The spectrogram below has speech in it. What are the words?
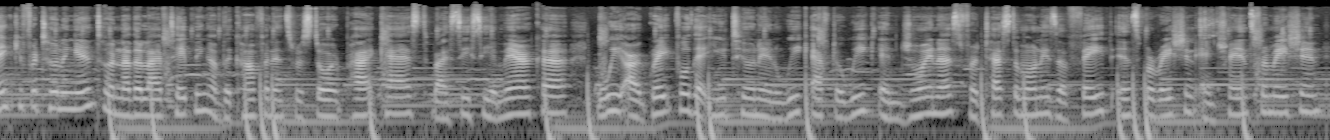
Thank you for tuning in to another live taping of the Confidence Restored podcast by CC America. We are grateful that you tune in week after week and join us for testimonies of faith, inspiration, and transformation.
